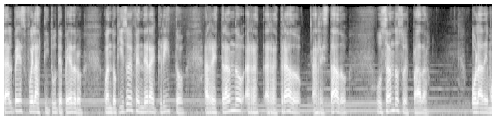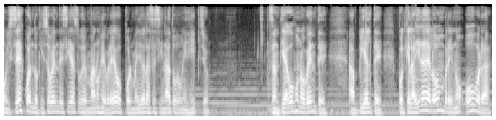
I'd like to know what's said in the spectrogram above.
Tal vez fue la actitud de Pedro cuando quiso defender a Cristo arrastrando, arrastrado, arrestado usando su espada. O la de Moisés cuando quiso bendecir a sus hermanos hebreos por medio del asesinato de un egipcio. Santiago 1.20 advierte, porque la ira del hombre no obra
